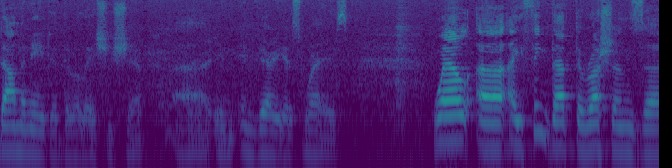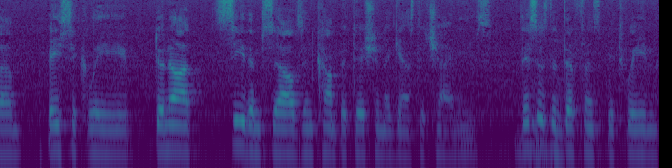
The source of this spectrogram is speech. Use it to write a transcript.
dominated the relationship uh, in, in various ways. Well, uh, I think that the Russians uh, basically do not see themselves in competition against the Chinese. This mm-hmm. is the mm-hmm. difference between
